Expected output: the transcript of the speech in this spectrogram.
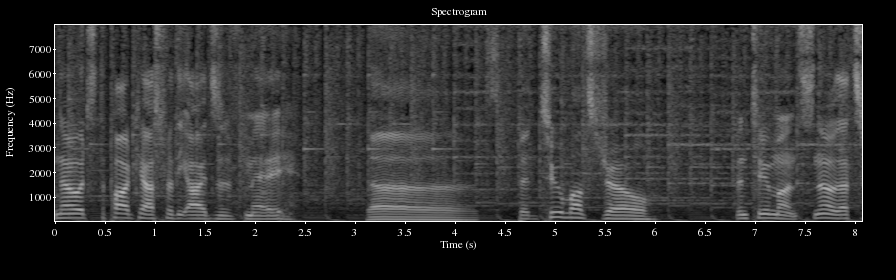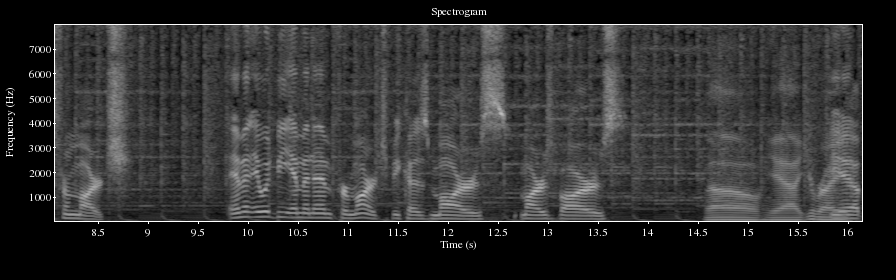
No, it's the podcast for the Ides of May. Uh, it's been two months, Joe. Been two months. No, that's from March. Emin- it would be Eminem for March because Mars, Mars bars, Oh, yeah, you're right. Yep.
